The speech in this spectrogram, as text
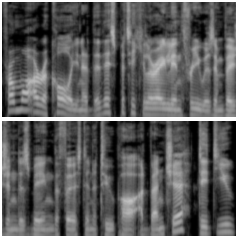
From what I recall, you know, th- this particular Alien 3 was envisioned as being the first in a two part adventure. Did you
